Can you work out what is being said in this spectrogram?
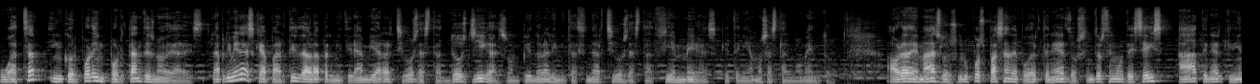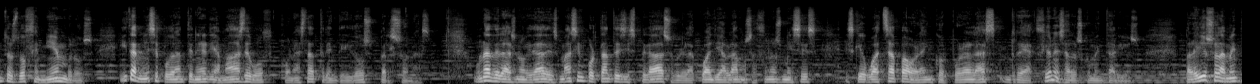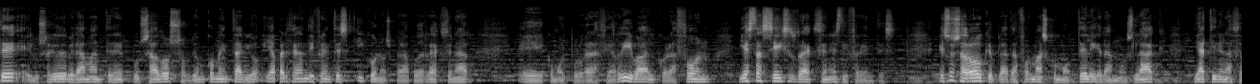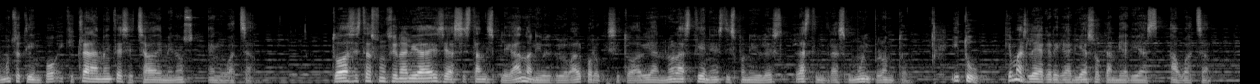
WhatsApp incorpora importantes novedades. La primera es que a partir de ahora permitirá enviar archivos de hasta 2 GB, rompiendo la limitación de archivos de hasta 100 MB que teníamos hasta el momento. Ahora además los grupos pasan de poder tener 256 a tener 512 miembros y también se podrán tener llamadas de voz con hasta 32 personas. Una de las novedades más importantes y esperadas sobre la cual ya hablamos hace unos meses es que WhatsApp ahora incorpora las reacciones a los comentarios. Para ello solamente el usuario deberá mantener pulsado sobre un comentario y aparecerán diferentes iconos para poder reaccionar eh, como el pulgar hacia arriba, el corazón y hasta seis reacciones diferentes. Eso es algo que plataformas como Telegram o Slack ya tienen hace mucho tiempo y que claramente se echaba de menos en WhatsApp. Todas estas funcionalidades ya se están desplegando a nivel global, por lo que si todavía no las tienes disponibles, las tendrás muy pronto. ¿Y tú, qué más le agregarías o cambiarías a WhatsApp?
